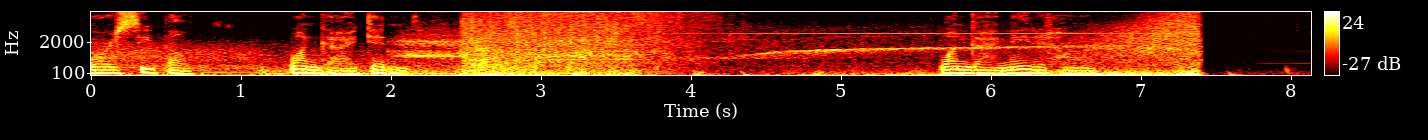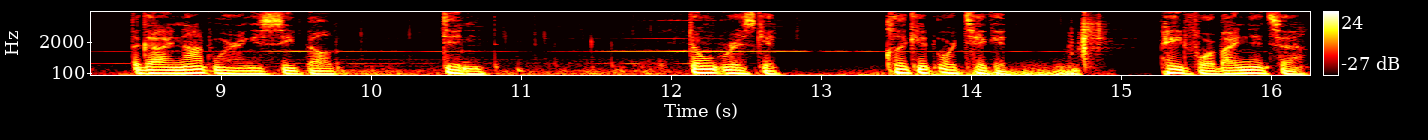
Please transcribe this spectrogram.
wore a seatbelt. One guy didn't. One guy made it home. The guy not wearing his seatbelt didn't. Don't risk it. Click it or ticket. Paid for by NHTSA.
